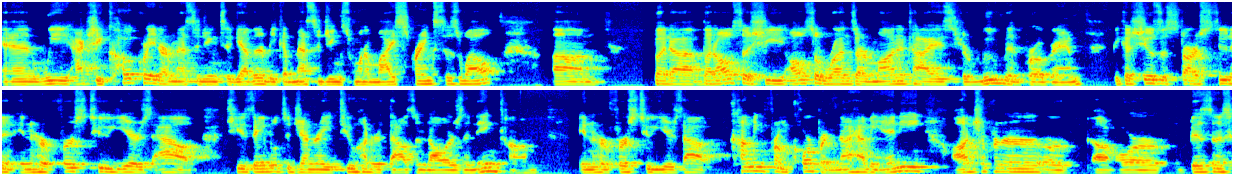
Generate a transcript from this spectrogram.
and we actually co-create our messaging together because messaging is one of my strengths as well. Um, but uh, but also she also runs our monetize your movement program because she was a star student in her first two years out she is able to generate $200000 in income in her first two years out coming from corporate not having any entrepreneur or uh, or business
